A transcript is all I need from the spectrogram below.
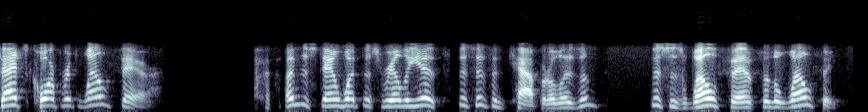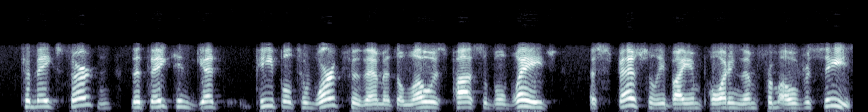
That's corporate welfare. Understand what this really is. This isn't capitalism. This is welfare for the wealthy to make certain that they can get people to work for them at the lowest possible wage, especially by importing them from overseas.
